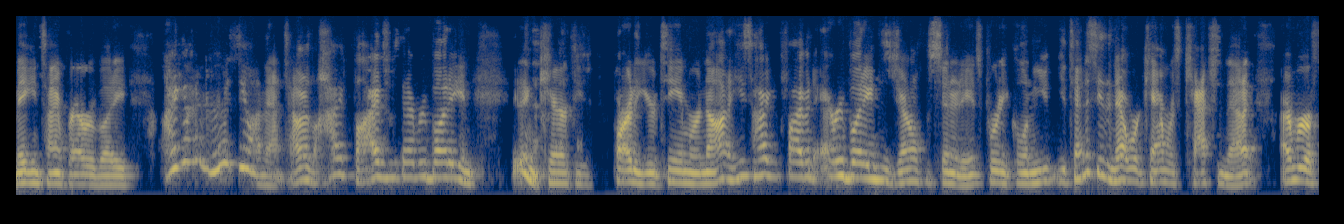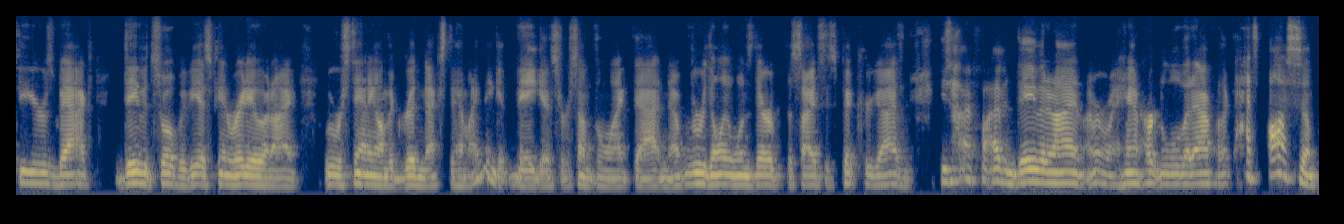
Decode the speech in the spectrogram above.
making time for everybody. I gotta agree with you on that, Tyler. The high fives with everybody, and he didn't care if he's part of your team or not. He's high fiving everybody in his general vicinity. It's pretty cool. And you, you tend to see the network cameras catching that. I, I remember a few years back, David Swope of ESPN Radio and I, we were standing on the grid next to him, I think at Vegas or something like that. And we were the only ones there besides his pit crew guys. And he's high fiving David and I. And I remember my hand hurting a little bit after. Like, that's awesome.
